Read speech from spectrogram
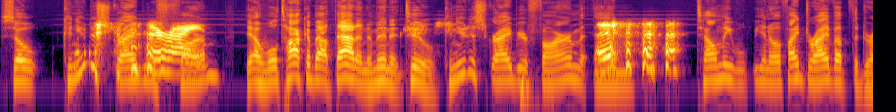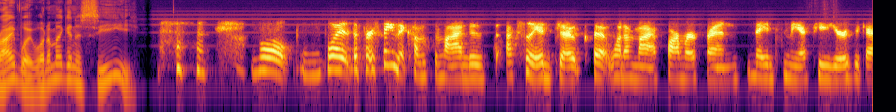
So, can you describe your right. farm? Yeah, we'll talk about that in a minute too. Can you describe your farm and tell me, you know, if I drive up the driveway, what am I going to see? Well, what the first thing that comes to mind is actually a joke that one of my farmer friends made to me a few years ago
